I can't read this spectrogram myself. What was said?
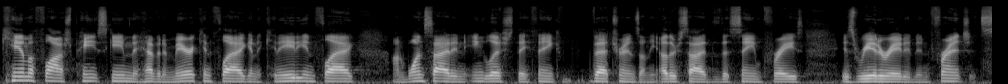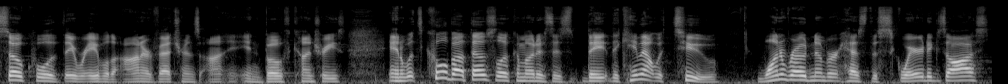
camouflage paint scheme. They have an American flag and a Canadian flag. On one side in English, they thank veterans. On the other side, the same phrase is reiterated in French. It's so cool that they were able to honor veterans uh, in both countries. And what's cool about those locomotives is they, they came out with two. One road number has the squared exhaust,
